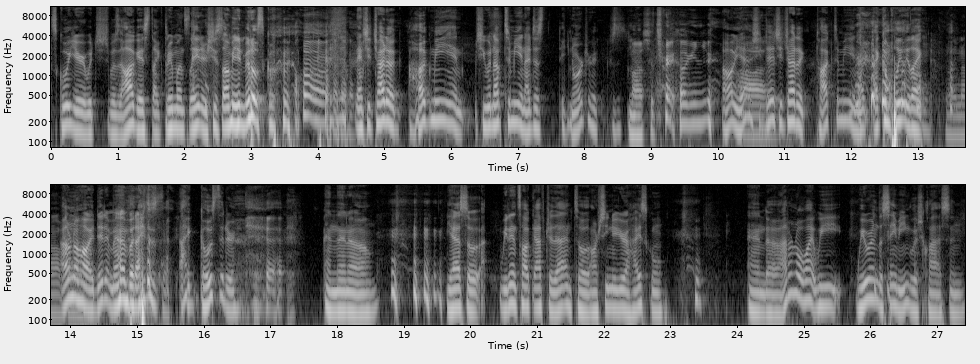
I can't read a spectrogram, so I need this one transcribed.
school year, which was August, like three months later, she saw me in middle school, and she tried to hug me, and she went up to me, and I just ignored her. 'cause, you know, oh, she tried hugging you. oh yeah, she uh, did. She tried to talk to me, and I, I completely like Like, nah, I don't know how I did it, man, but I just I ghosted her. And then um yeah, so we didn't talk after that until our senior year of high school. And uh, I don't know why we we were in the same English class and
